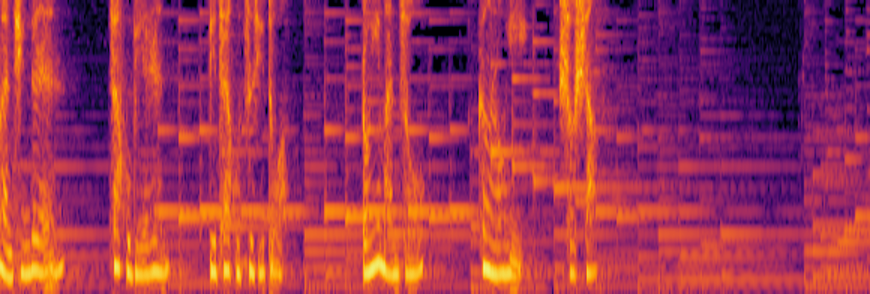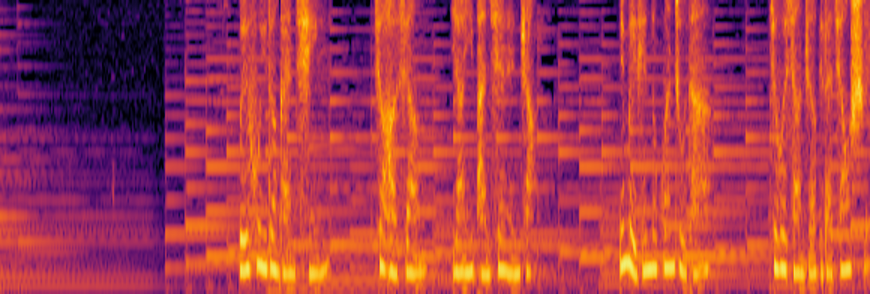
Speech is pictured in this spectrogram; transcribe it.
感情的人，在乎别人比在乎自己多，容易满足，更容易受伤。维护一段感情，就好像养一盘仙人掌，你每天都关注它，就会想着给它浇水，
